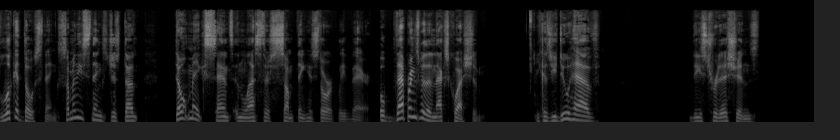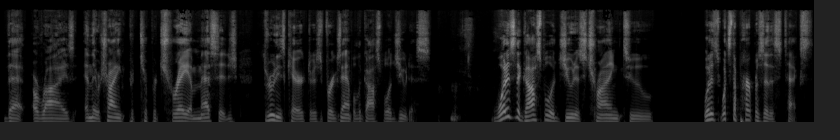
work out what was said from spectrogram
look at those things some of these things just don't don't make sense unless there's something historically there well, that brings me to the next question because you do have these traditions that arise and they were trying to portray a message through these characters for example the gospel of judas what is the gospel of judas trying to what is what's the purpose of this text?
